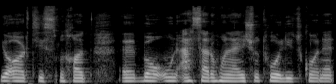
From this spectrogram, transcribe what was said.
یه آرتیست می‌خواد با اون اثر هنریش رو تولید کنه.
